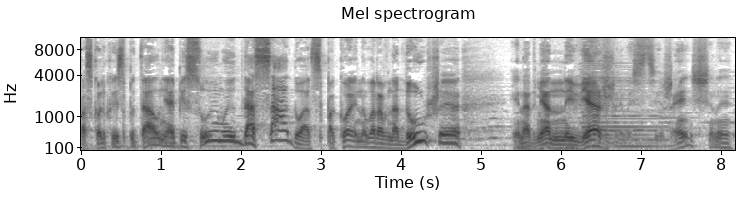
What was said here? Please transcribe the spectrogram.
поскольку испытал неописуемую досаду от спокойного равнодушия и надменной вежливости женщины,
